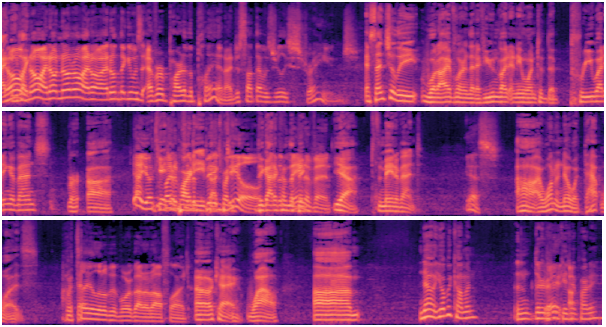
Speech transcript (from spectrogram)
I- no, like- no, I don't. No, no, I don't. I don't think it was ever part of the plan. I just thought that was really strange. Essentially, what I've learned that if you invite anyone to the pre-wedding events, uh, Yeah, you have to engagement invite them to the big bachelor party, deal, They got to come to the main big event. Yeah, to the main event. Yes, Ah, I want to know what that was. I'll What tell that- you a little bit more about it offline. Oh, okay. Wow. Um, no, you'll be coming. And there's an Great. engagement Uh, party.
